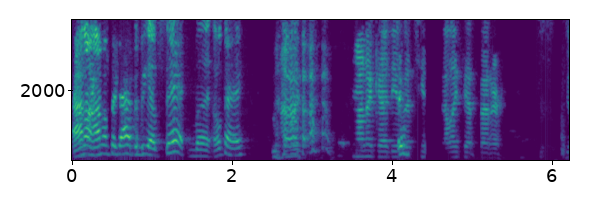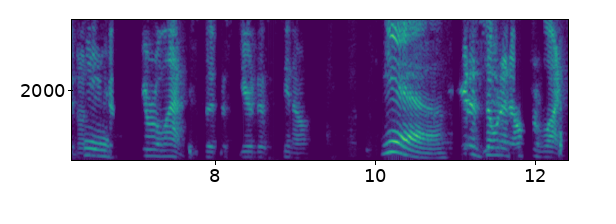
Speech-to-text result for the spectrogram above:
I don't. I don't think I have to be upset, but okay. I platonic idea that Tina. I like that better. Just you know, Yeah. you're relaxed. Just you're just you know Yeah, you're gonna zone it out from life.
